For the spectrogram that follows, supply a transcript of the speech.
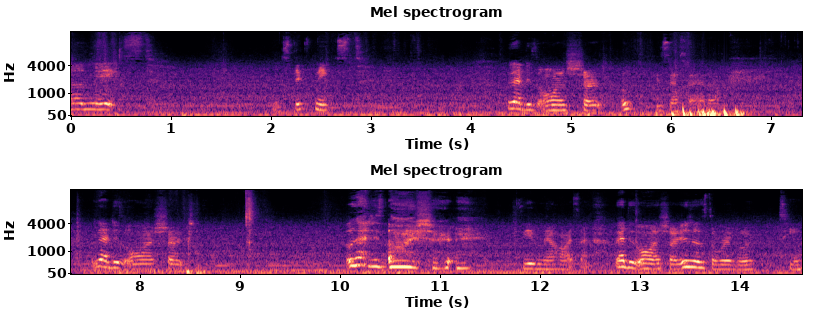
So next, stick next. We got this orange shirt. Oops, it's inside out. We got this orange shirt. We got this orange shirt. It's giving me a hard time. We got this orange shirt. It's just a regular tee.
